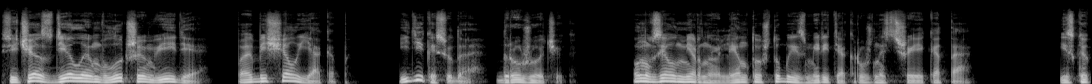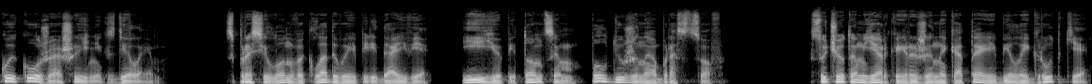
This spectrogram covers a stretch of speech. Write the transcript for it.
«Сейчас сделаем в лучшем виде», – пообещал Якоб. «Иди-ка сюда, дружочек». Он взял мерную ленту, чтобы измерить окружность шеи кота. «Из какой кожи ошейник сделаем?» – спросил он, выкладывая перед Айви и ее питомцем полдюжины образцов. С учетом яркой рыжины кота и белой грудки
